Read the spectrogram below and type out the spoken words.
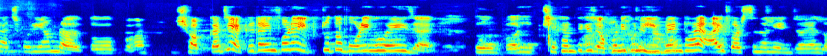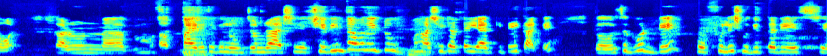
কাজ করি আমরা তো সব কাজে একটা টাইম পরে একটু তো বোরিং হয়েই যায়। তো সেখান থেকে যখনই কোনো ইভেন্ট হয় I personally enjoy a lot কারণ বাইরে থেকে লোকজনরা আসে। সেদিনটা আমাদের একটু হাসি ঠাট্টা ইয়ার্কিতেই কাটে। তো it's a good day hopefully Sudipta দিয়ে এসছে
